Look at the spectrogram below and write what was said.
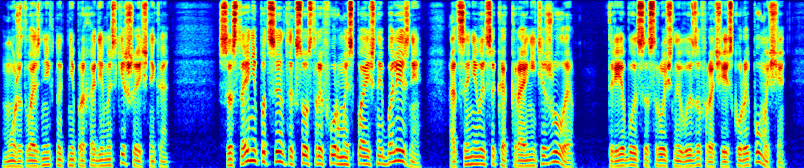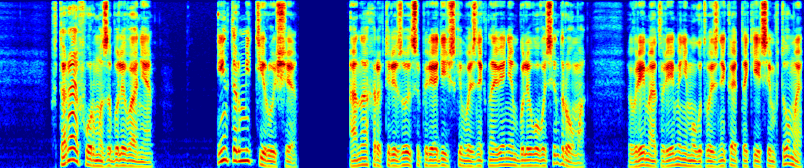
Может возникнуть непроходимость кишечника. Состояние пациенток с острой формой спаечной болезни оценивается как крайне тяжелое – требуется срочный вызов врачей скорой помощи. Вторая форма заболевания – интермиттирующая. Она характеризуется периодическим возникновением болевого синдрома. Время от времени могут возникать такие симптомы,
